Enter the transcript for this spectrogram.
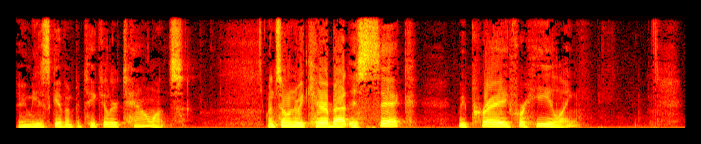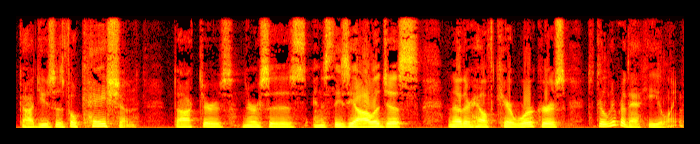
to whom he has given particular talents. When someone we care about is sick, we pray for healing. God uses vocation, doctors, nurses, anesthesiologists, and other healthcare workers to deliver that healing.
